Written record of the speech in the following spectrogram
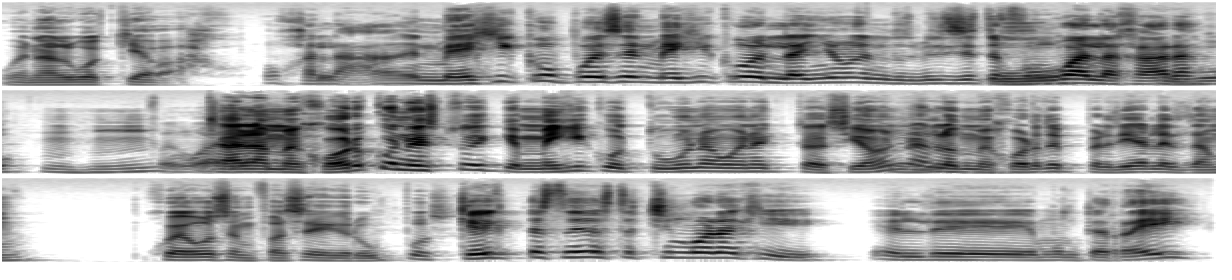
o en algo aquí abajo. Ojalá. En México, pues en México el año en 2017 fue en Hubo, Guadalajara. hubo, ujú. Fue en A Guadalajara. lo mejor con esto de que México tuvo una buena actuación, a lo mejor de perdida les dan juegos en fase de grupos. ¿Qué estadio está chingón aquí? El de Monterrey.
